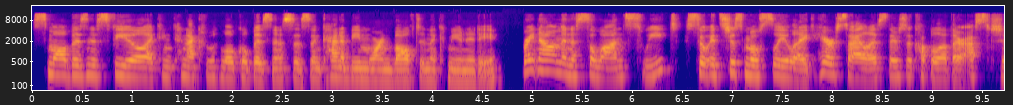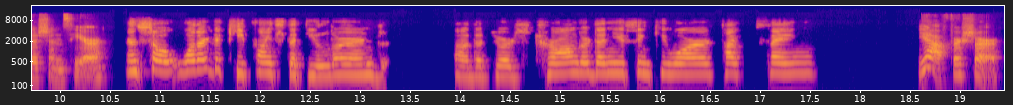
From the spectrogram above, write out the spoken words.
small business feel. I can connect with local businesses and kind of be more involved in the community. Right now, I'm in a salon suite. So it's just mostly like hairstylists. There's a couple other estheticians here. And so, what are the key points that you learned uh, that you're stronger than you think you are, type thing? Yeah, for sure.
